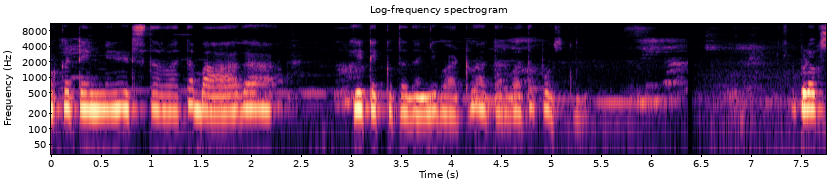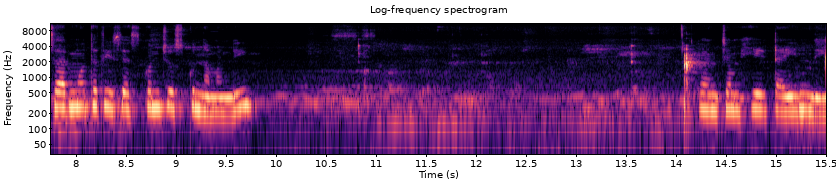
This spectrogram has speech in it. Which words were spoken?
ఒక టెన్ మినిట్స్ తర్వాత బాగా హీట్ ఎక్కుతుందండి వాటర్ ఆ తర్వాత పోసుకుందాం. ఇప్పుడు ఒకసారి మూత తీసేసుకొని చూసుకుందామండి. కొంచెం హీట్ అయింది.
